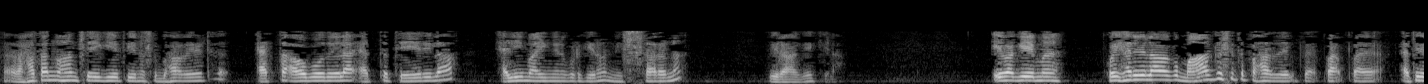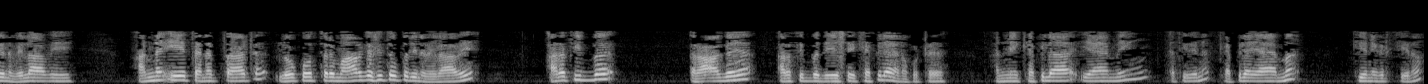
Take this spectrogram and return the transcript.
රහතන් වහන්සේගේ තියෙන ස්වභාවයට ඇත්ත අවබෝධ වෙලා ඇත්ත තේරිලා ඇලීම අයින් වෙනකොට කියනවා නිස්සරණ විරාගය කියලා. ඒ වගේම කොයි හරි වෙලාවක මාර්ගසිත පහ ඇති වෙන වෙලාවේ අන්න ඒ තනත්තාට ලෝකෝත්තර මාර්ගසිත උපදින වෙලාවේ අර තිබ්බ රාගය අර තිබ්බ දේශය කැපිලා යනකොට අන්නේ කැපිලා යෑමෙන් ඇති වෙන කැපිලා යෑම කියන එකට කියනවා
